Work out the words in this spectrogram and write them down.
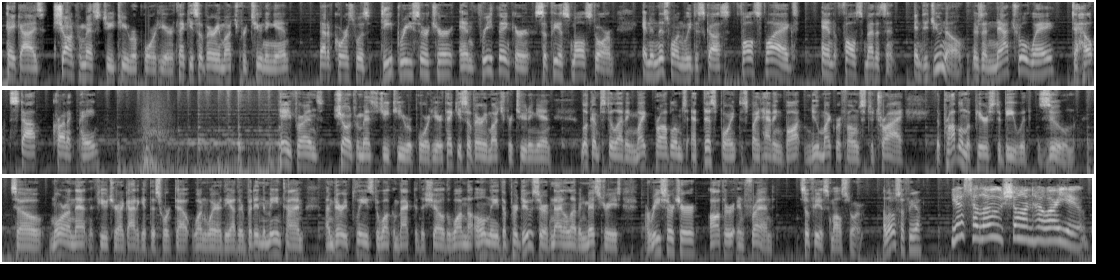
Hey guys, Sean from SGT Report here. Thank you so very much for tuning in. That, of course, was deep researcher and free thinker Sofia Smallstorm. And in this one, we discuss false flags and false medicine. And did you know there's a natural way to help stop chronic pain? Hey friends, Sean from SGT Report here. Thank you so very much for tuning in. Look, I'm still having mic problems at this point, despite having bought new microphones to try. The problem appears to be with Zoom. So, more on that in the future. I got to get this worked out one way or the other. But in the meantime, I'm very pleased to welcome back to the show the one, the only, the producer of 9 11 Mysteries, a researcher, author, and friend, Sofia Smallstorm. Hello, Sofia. Yes, hello, Sean. How are you?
